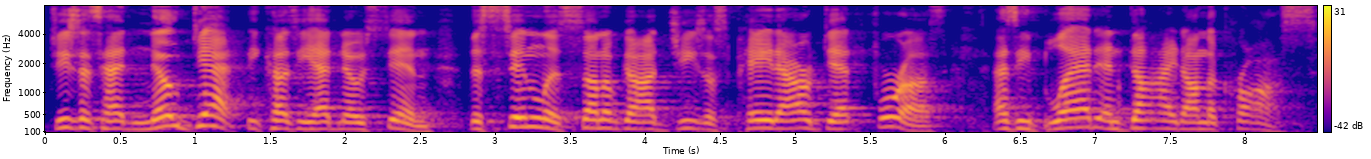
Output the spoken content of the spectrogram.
Jesus had no debt because he had no sin. The sinless Son of God, Jesus, paid our debt for us as he bled and died on the cross.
